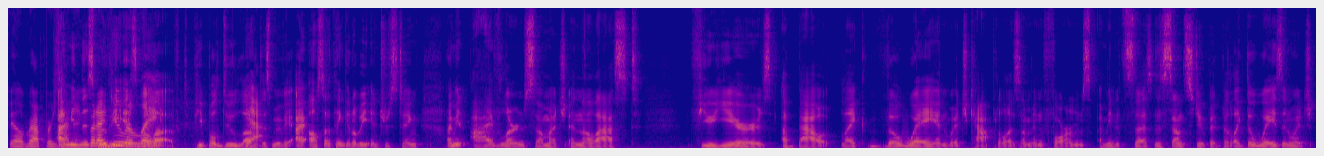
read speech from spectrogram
Feel represented I mean, this but movie I do is relate. beloved. People do love Yeah. this movie. I also think it'll be interesting. I mean, I've learned so much in the last few years about like the way in which capitalism informs. I mean, it's this sounds stupid, but like the ways in which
